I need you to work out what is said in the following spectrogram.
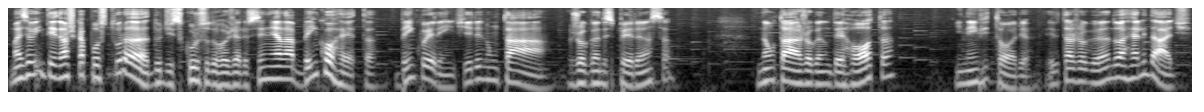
Mas eu entendo, eu acho que a postura do discurso do Rogério Ceni ela é bem correta, bem coerente. Ele não está jogando esperança, não está jogando derrota e nem vitória. Ele está jogando a realidade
